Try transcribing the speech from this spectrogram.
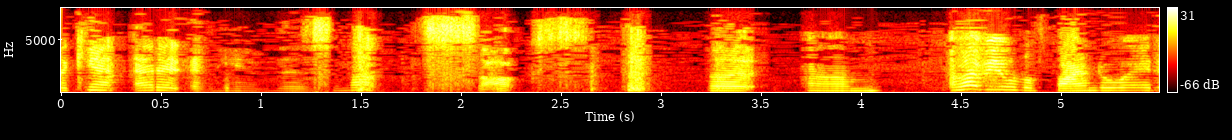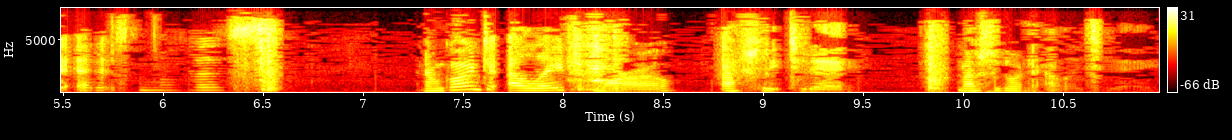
I can't edit any of this, and that sucks. But um, I might be able to find a way to edit some of this. And I'm going to LA tomorrow. Actually, today. I'm actually going to LA today.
